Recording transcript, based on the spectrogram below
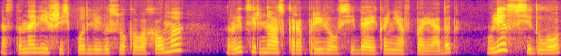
Остановившись подле высокого холма, рыцарь наскоро привел себя и коня в порядок, влез в седло,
